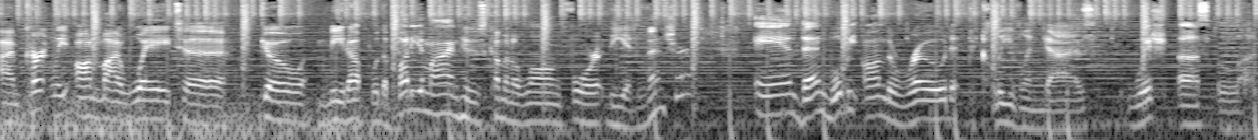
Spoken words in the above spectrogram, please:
I'm currently on my way to go meet up with a buddy of mine who's coming along for the adventure. And then we'll be on the road to Cleveland, guys. Wish us luck.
